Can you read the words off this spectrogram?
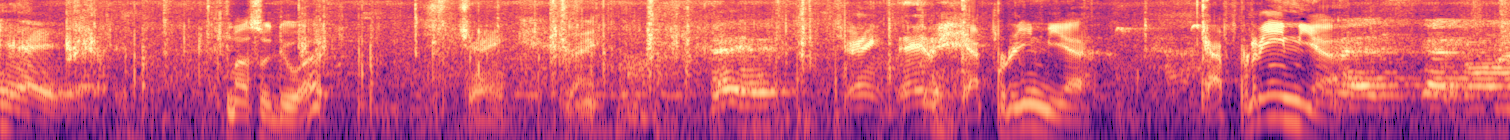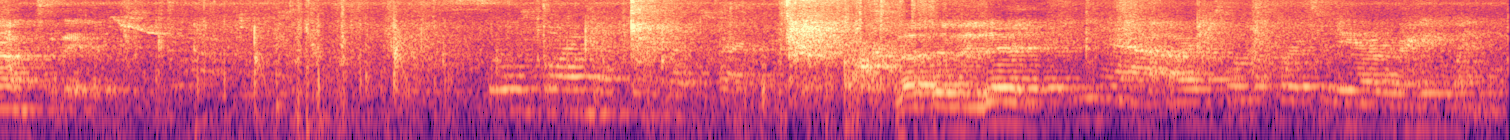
Yeah, yeah. Might as well do what? Just drink. Drink. Hey, hey. Drink, baby. Caprinia. Caprinia. What's got going on today? So far, nothing much better. Nothing today. Yeah, our tour for today already went.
